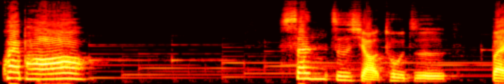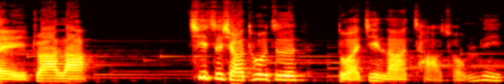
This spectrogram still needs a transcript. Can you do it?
快跑！三只小兔子被抓了，七只小兔子躲进了草丛里，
